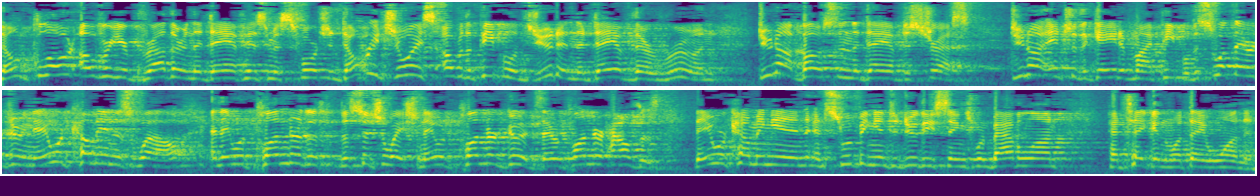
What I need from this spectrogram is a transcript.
Don't gloat over your brother in the day of his misfortune. Don't rejoice over the people of Judah in the day of their ruin. Do not boast in the day of distress. Do not enter the gate of my people. This is what they were doing. They would come in as well, and they would plunder the, the situation. They would plunder goods. They would plunder houses. They were coming in and swooping in to do these things when Babylon had taken what they wanted.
